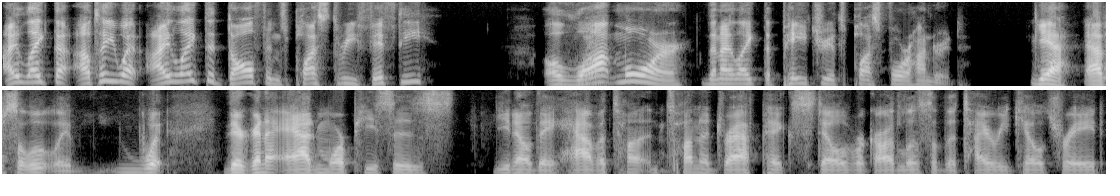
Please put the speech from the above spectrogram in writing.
I like that. I'll tell you what, I like the Dolphins plus 350 a lot more than I like the Patriots plus 400. Yeah, absolutely. What they're going to add more pieces. You know, they have a ton ton of draft picks still, regardless of the Tyreek Hill trade.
